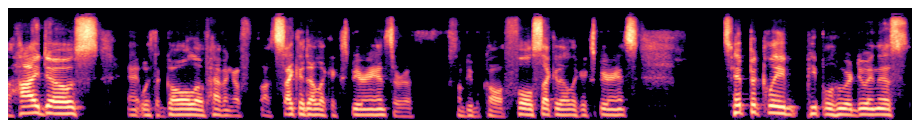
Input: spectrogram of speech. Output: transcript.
a high dose and with the goal of having a, a psychedelic experience, or some people call a full psychedelic experience. typically people who are doing this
